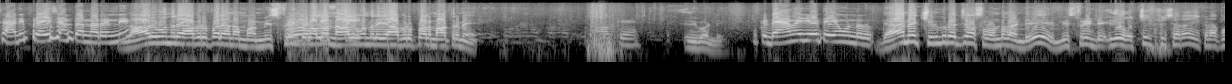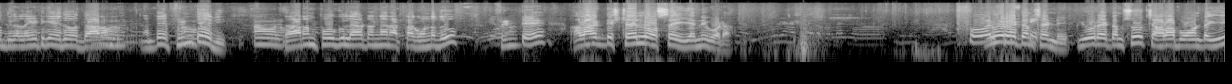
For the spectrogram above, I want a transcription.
శారీ ప్రైస్ ఎంత అన్నారండి? నాలుగు వందల యాభై రూపాయలేనమ్మా. మిస్ ప్రింట్ వల్ల 450. నాలుగు వందల యాభై రూపాయలు మాత్రమే. ఓకే. ఇదిగోండి. ఇక్కడ డ్యామేజ్ అయితే ఏమి ఉండదు. డ్యామేజ్ చిరుగు బెజ్జం అసలు ఉండదండి. మిస్ ప్రింట్ ఇది వచ్చి చూసారా? ఇక్కడ కొద్దిగా లైట్గా ఏదో దారం అంటే ప్రింటే ఇది. దారం పోగు లేవటం కానీ అట్లా ఉండదు. ప్రింటే అలాంటి స్టైల్లో వస్తాయి ఇవన్నీ కూడా. ప్యూర్ ఐటమ్స్ అండి. ప్యూర్ ఐటమ్స్ చాలా బాగుంటాయి.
